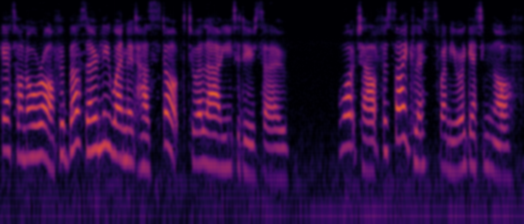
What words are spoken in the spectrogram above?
Get on or off a bus only when it has stopped to allow you to do so. Watch out for cyclists when you are getting off.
